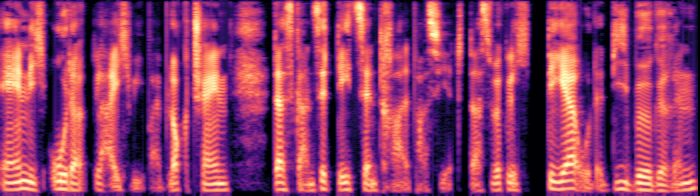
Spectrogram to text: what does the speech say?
ähnlich oder gleich wie bei Blockchain das Ganze dezentral passiert, dass wirklich der oder die Bürgerin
